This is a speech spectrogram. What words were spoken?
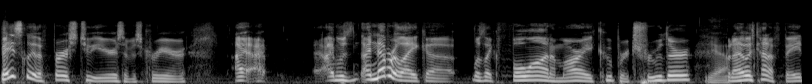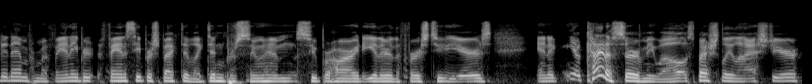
basically the first two years of his career, I, I I was I never like uh was like full on Amari Cooper truther. Yeah. But I always kind of faded him from a fantasy perspective. Like didn't pursue him super hard either the first two years, and it you know kind of served me well, especially last year.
